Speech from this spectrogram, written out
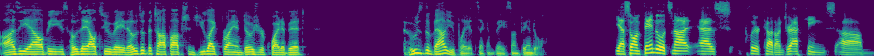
Ozzie Albies, Jose Altuve. Those are the top options. You like Brian Dozier quite a bit. Who's the value play at second base on FanDuel? Yeah, so on FanDuel, it's not as clear cut. On DraftKings, um,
